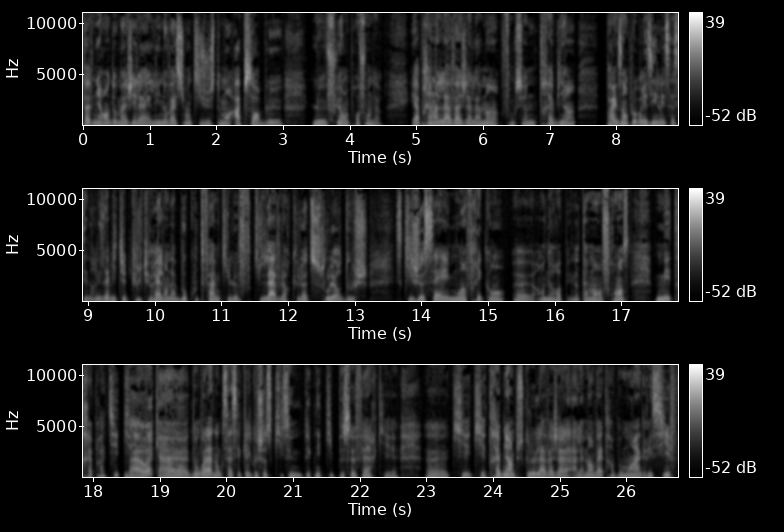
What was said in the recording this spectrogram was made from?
va venir endommager l'innovation qui, justement, absorbe le, le, flux en profondeur. Et après, un lavage à la main fonctionne très bien. Par exemple, au Brésil, mais ça c'est dans les habitudes culturelles, on a beaucoup de femmes qui, le, qui lavent leurs culottes sous leur douche, ce qui, je sais, est moins fréquent euh, en Europe et notamment en France, mais très pratique. Bah ouais, carrément. Euh, donc voilà, donc ça c'est quelque chose qui, c'est une technique qui peut se faire, qui est, euh, qui est, qui est très bien puisque le lavage à la, main va être un peu moins agressif.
